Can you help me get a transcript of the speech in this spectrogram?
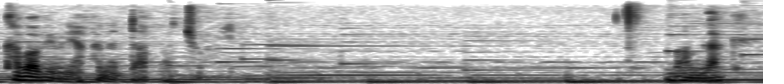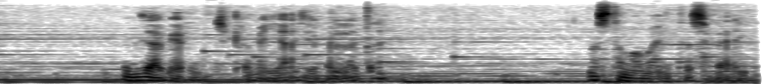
አካባቢውን ያፈነዳባቸው በአምላክ እግዚአብሔር እጅ ከመያዝ የበለጠ አስተማማኝ ተስፋ ያለ።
